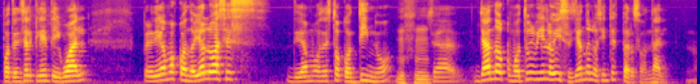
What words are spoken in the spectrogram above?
potencial cliente igual, pero digamos, cuando ya lo haces, digamos, esto continuo, o sea, ya no, como tú bien lo dices, ya no lo sientes personal, ¿no?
